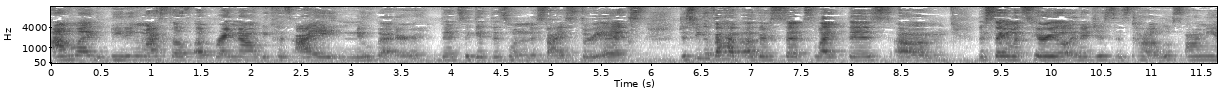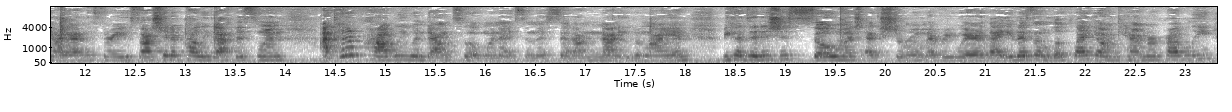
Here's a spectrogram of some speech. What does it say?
I'm like beating myself up right now because I knew better than to get this one in the size 3X just because I have other sets like this, um, the same material, and it just is kind of loose on me. I got in a three, so I should have probably got this one. I could have probably went down to a 1X in this set. I'm not even lying because it is just so much extra room everywhere. Like, it doesn't look like it on camera probably,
